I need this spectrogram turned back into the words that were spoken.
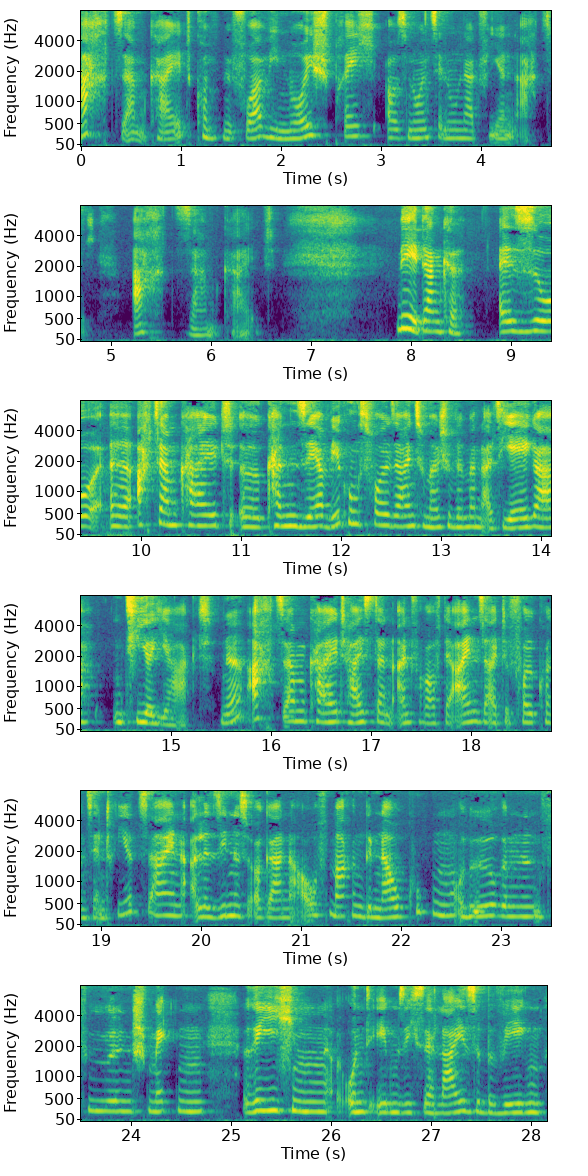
Achtsamkeit kommt mir vor wie Neusprech aus 1984. Achtsamkeit. Nee, danke. Also äh, Achtsamkeit äh, kann sehr wirkungsvoll sein, zum Beispiel wenn man als Jäger ein Tier jagt. Ne? Achtsamkeit heißt dann einfach auf der einen Seite voll konzentriert sein, alle Sinnesorgane aufmachen, genau gucken, hören, fühlen, schmecken, riechen und eben sich sehr leise bewegen,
